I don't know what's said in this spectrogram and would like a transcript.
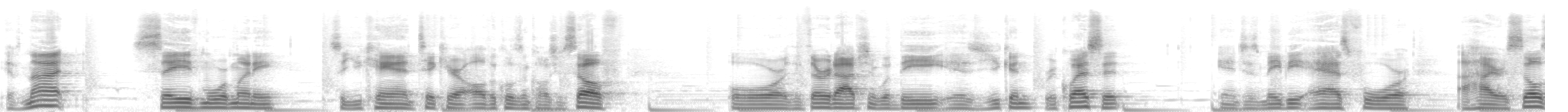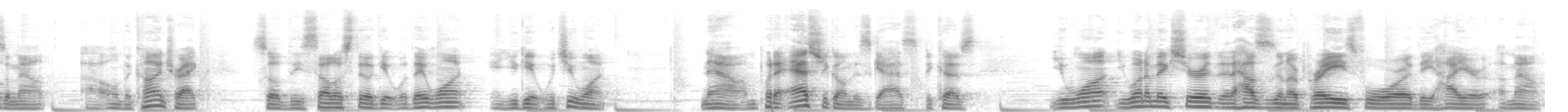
If not, save more money so you can take care of all the closing costs yourself or the third option would be is you can request it and just maybe ask for a higher sales amount uh, on the contract so the sellers still get what they want and you get what you want. Now, I'm put an asterisk on this, guys, because you want you want to make sure that the house is going to appraise for the higher amount.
